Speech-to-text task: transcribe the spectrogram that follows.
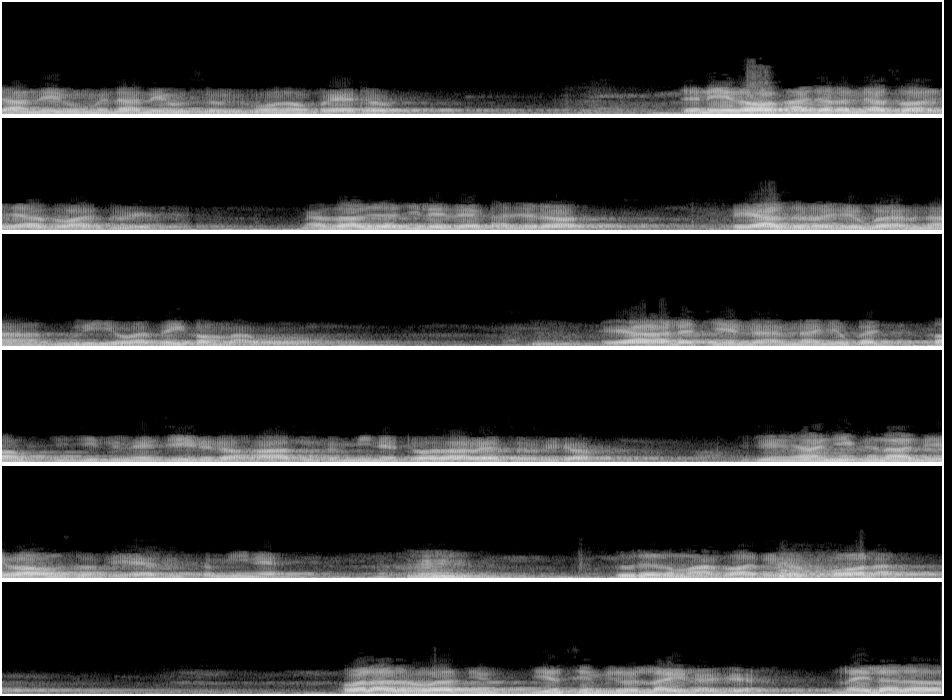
တန်သေးဘူးမတန်သေးဘူးဆိုပြီးဘုံလုံးပယ်ထုတ်ဒီနေ့တော့ခါကျတော့မြတ်စွာဘုရားသွားတွေ့တယ်မြတ်စွာဘုရားကြည့်လိုက်တဲ့အခါကျတော့ဘုရားဆိုတော့ယုတ်ကအနာဥရိယောကသိကောင်းတာကို ဘုရားကလည်းပြင်တယ်အနာယုတ်ကကောင်းကြည်ကြည်လင်လင်ကြည့်နေတော့ဟာသူသမီးနဲ့တော်တာပဲဆိုပြီးတော့အရှင်ညာကြီးခဏနေပါအောင်ဆိုပြီးအဲသူသမီးနဲ့သူရကမှသွားပြီးတော့ခေါ်လာခေါ်လာတော့ပြင်းစင်ပြီးတော့လိုက်လာကြလိုက်လာတော့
